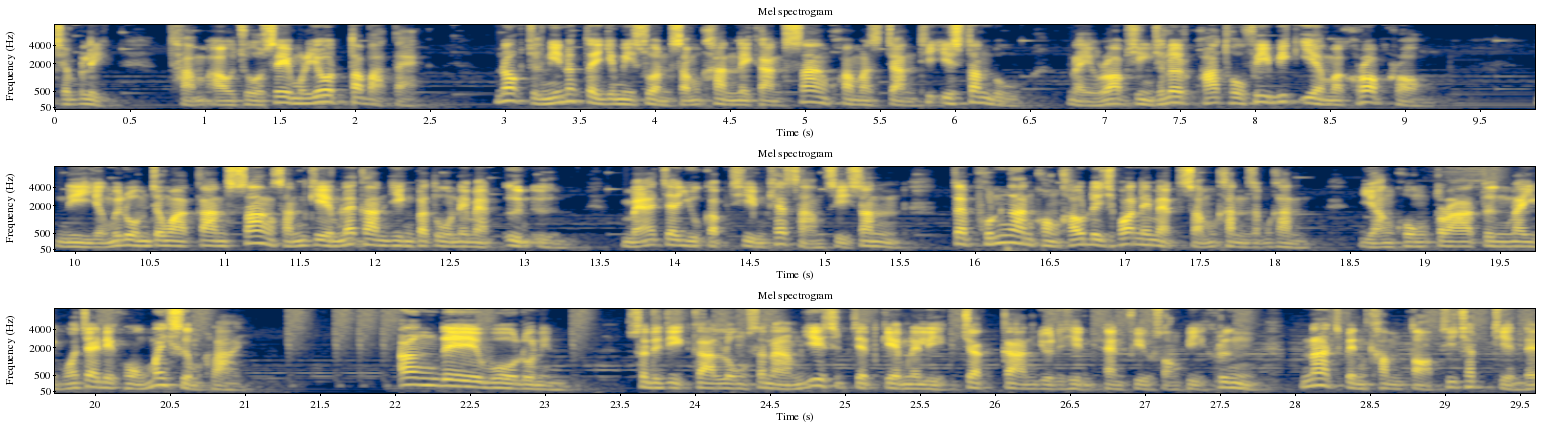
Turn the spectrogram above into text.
แชมเปี้ยนลีกทำเอาโจเซ่มูริโยตะบาดแตก นอกจากนี้นักเตะยังมีส่วนสำคัญในการสร้างความมหัศจรรย์ที่อิสตันบูลในรอบชิงชนะเลิศคว้าโทฟี่บิ๊กเอียร์มาครอบครอง นี่ยังไม่รวมจังหวะการสร้างสรรค์เกมและการยิงประตูในแมตช์อื่นๆ แม้จะอยู่กับทีมแค่3ซีซั่นแต่ผลงานของเขาโดยเฉพาะในแมตช์สำคัญสำคัญยังคงตราตึงในหัวใจเด็กหงไม่เสื่อมคลาย อังเดโวโลนิน สถิติการลงสนาม 27 เกมในลีก จากการอยู่ในถิ่นแอนฟิลด์2ปีครึ่ง น่าจะเป็นคำตอบที่ชัดเจนได้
